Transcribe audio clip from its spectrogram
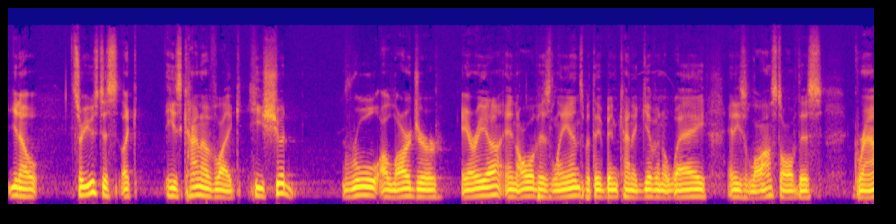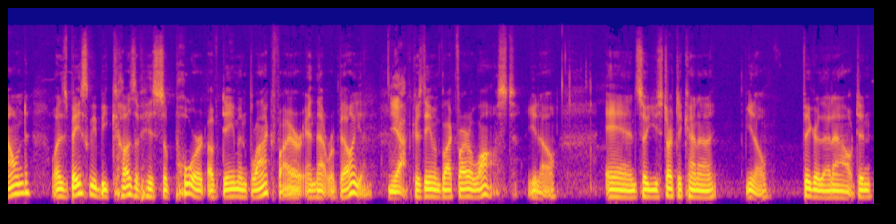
you know, Sir Eustace, like he's kind of like he should rule a larger area and all of his lands, but they've been kind of given away, and he's lost all of this ground. was basically because of his support of Daemon Blackfire and that rebellion. Yeah. because Daemon Blackfire lost, you know, and so you start to kind of, you know, figure that out. And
